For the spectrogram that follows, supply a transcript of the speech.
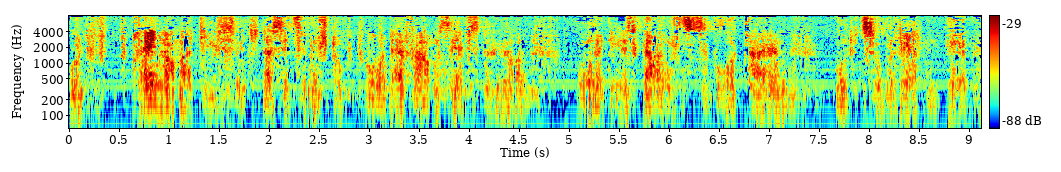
und pränormativ dass sie zu den Strukturen der Erfahrung selbst gehören, ohne die es gar nichts zu beurteilen und zu bewerten gäbe.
